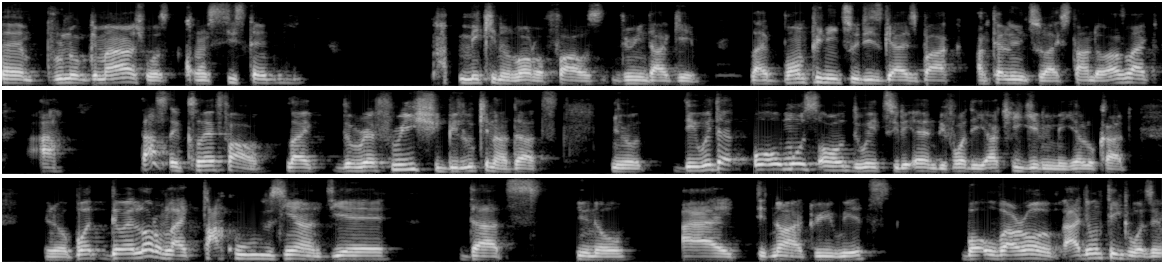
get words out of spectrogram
um, Bruno Guimaraes was consistently making a lot of fouls during that game, like bumping into these guys back and telling him to like stand up. I was like, ah, that's a clear foul. Like the referee should be looking at that. You know, they waited almost all the way to the end before they actually gave him a yellow card. You know, but there were a lot of like tackles here and there that you know I did not agree with. But overall, I don't think it was a,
